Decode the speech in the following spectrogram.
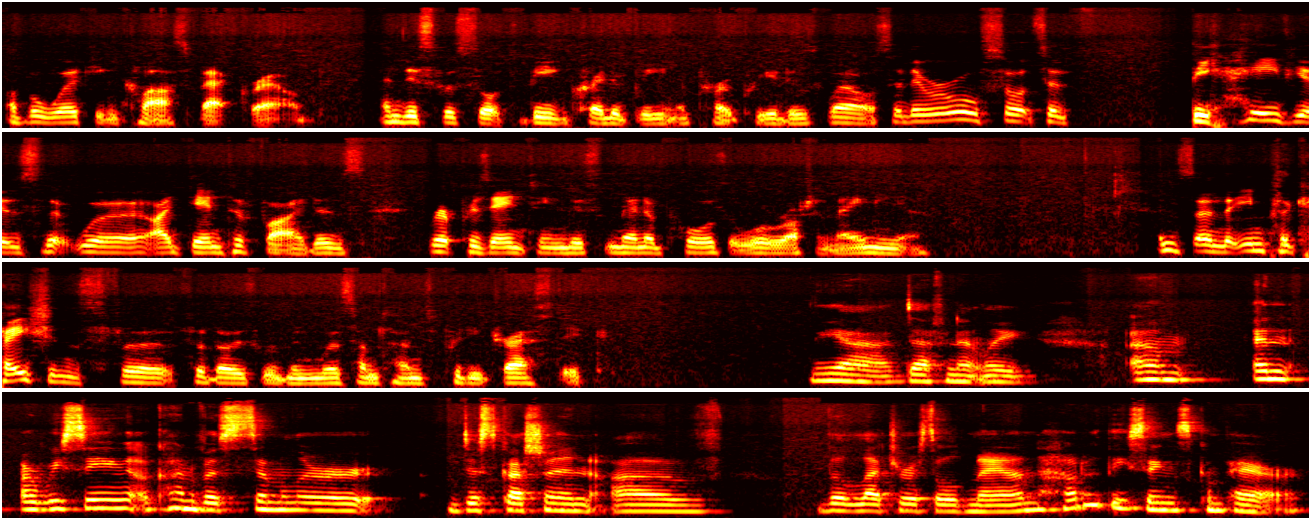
of a working class background and this was thought to be incredibly inappropriate as well. So there were all sorts of behaviors that were identified as representing this menopausal erotomania. And so the implications for, for those women were sometimes pretty drastic. Yeah, definitely. Um, and are we seeing a kind of a similar discussion of the lecherous old man? How do these things compare?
